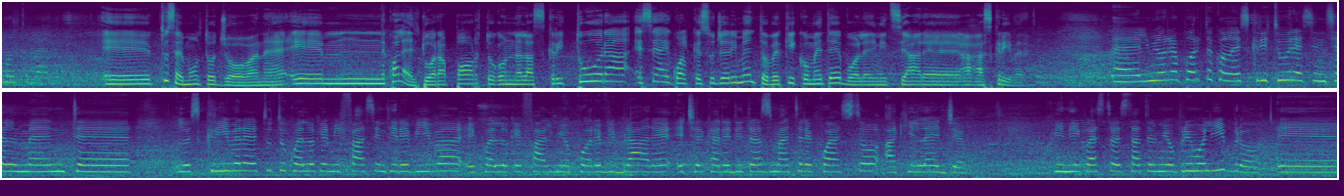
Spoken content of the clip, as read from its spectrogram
molto bello. E tu sei molto giovane, e, mh, mm, qual è il tuo rapporto con la scrittura e se hai qualche suggerimento per chi come te vuole iniziare a, a scrivere? Eh, il mio rapporto con la scrittura è essenzialmente lo scrivere tutto quello che mi fa sentire viva e quello che fa il mio cuore vibrare e cercare di trasmettere questo a chi legge. Quindi questo è stato il mio primo libro e...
